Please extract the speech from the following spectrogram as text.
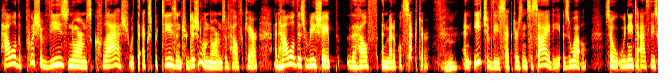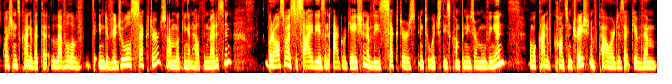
How will the push of these norms clash with the expertise and traditional norms of healthcare? And how will this reshape the health and medical sector? Mm-hmm. And each of these sectors in society as well. So we need to ask these questions kind of at the level of the individual sector. So I'm looking at health and medicine but also as society as an aggregation of these sectors into which these companies are moving in, and what kind of concentration of power does that give them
